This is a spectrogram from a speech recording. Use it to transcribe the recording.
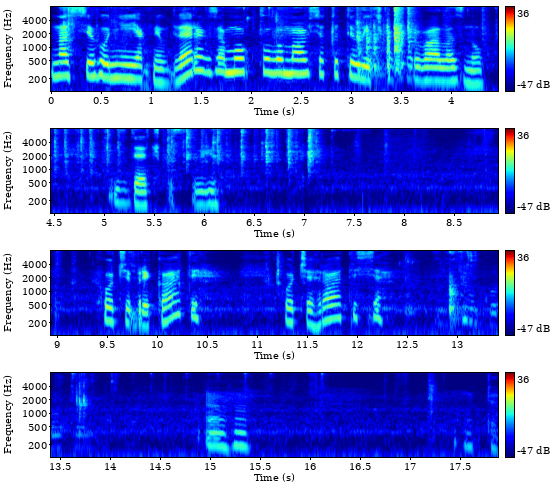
У нас сьогодні, як не в дверях замок поламався, то теличка порвала знов уздечку свою. Хоче брикати, хоче гратися. Ага. Отак.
